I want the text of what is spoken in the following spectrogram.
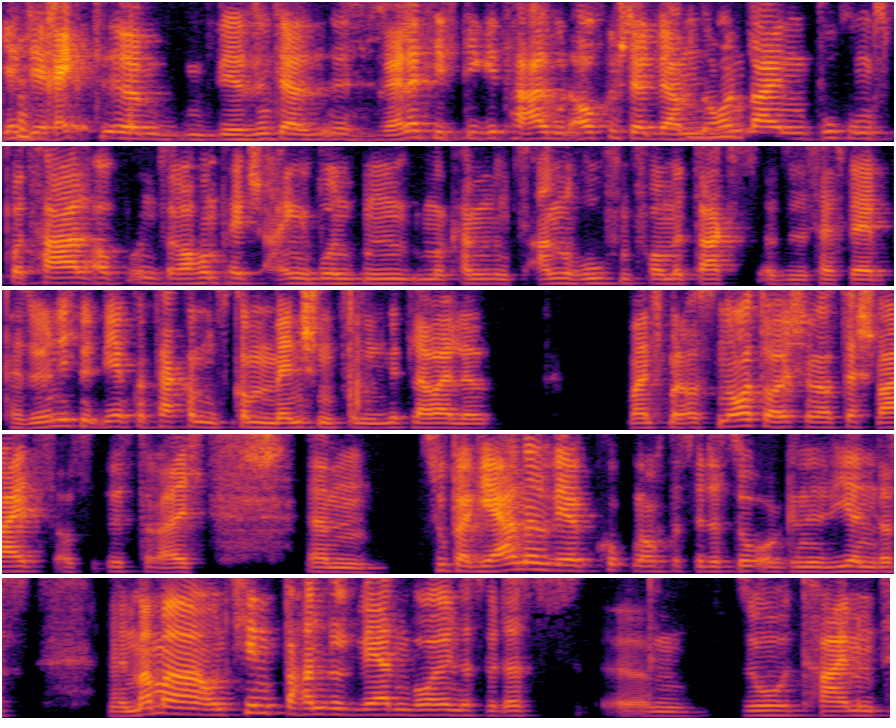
Ja, direkt, ähm, wir sind ja relativ digital gut aufgestellt. Wir haben ein mhm. Online-Buchungsportal auf unserer Homepage eingebunden. Man kann uns anrufen vormittags. Also das heißt, wer persönlich mit mir in Kontakt kommt, es kommen Menschen von mittlerweile manchmal aus Norddeutschland, aus der Schweiz, aus Österreich. Ähm, super gerne. Wir gucken auch, dass wir das so organisieren, dass wenn Mama und Kind behandelt werden wollen, dass wir das ähm, so timen.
